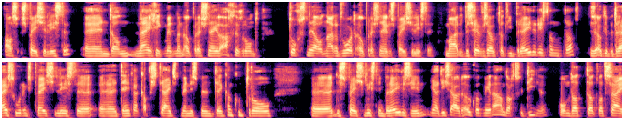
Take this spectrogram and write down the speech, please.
als specialisten. En dan neig ik met mijn operationele achtergrond toch snel naar het woord operationele specialisten. Maar het besef is ook dat die breder is dan dat. Dus ook de bedrijfsvoeringsspecialisten, uh, denk aan capaciteitsmanagement, denk aan controle. de specialisten in brede zin, ja, die zouden ook wat meer aandacht verdienen. Omdat dat wat zij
